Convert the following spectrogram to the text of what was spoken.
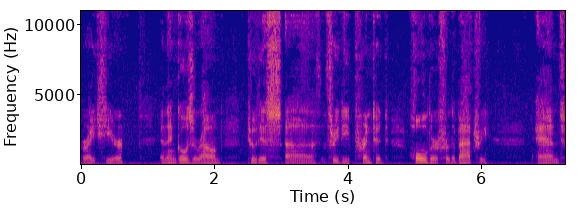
right here, and then goes around to this uh, 3D printed holder for the battery, and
